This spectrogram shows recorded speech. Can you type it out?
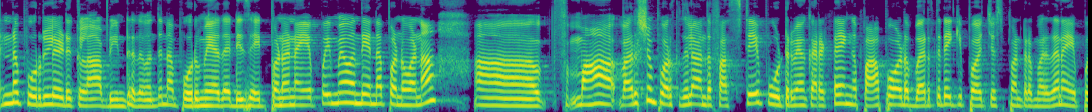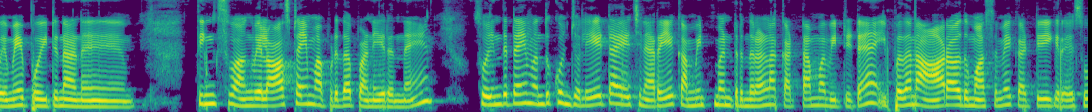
என்ன பொருள் எடுக்கலாம் அப்படின்றத வந்து நான் பொறுமையாக தான் டிசைட் பண்ணுவேன். நான் எப்போயுமே வந்து என்ன பண்ணுவேன்னா மா வருஷம் பிறக்குதுல அந்த ஃபஸ்ட்டே போட்டுருவேன். கரெக்டாக எங்கள் பாப்பாவோட பர்த்டேக்கு பர்ச்சேஸ் பண்ணுற மாதிரி தான் நான் எப்போயுமே போயிட்டு நான் திங்ஸ் வாங்குவேன். லாஸ்ட் டைம் அப்படி தான் பண்ணியிருந்தேன். ஸோ இந்த டைம் வந்து கொஞ்சம் லேட் ஆயிடுச்சு. நிறைய கமிட்மெண்ட் இருந்தனால நான் கட்டாமல் விட்டுட்டேன். இப்போ தான் நான் ஆறாவது மாதமே கட்டியிருக்கிறேன். ஸோ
